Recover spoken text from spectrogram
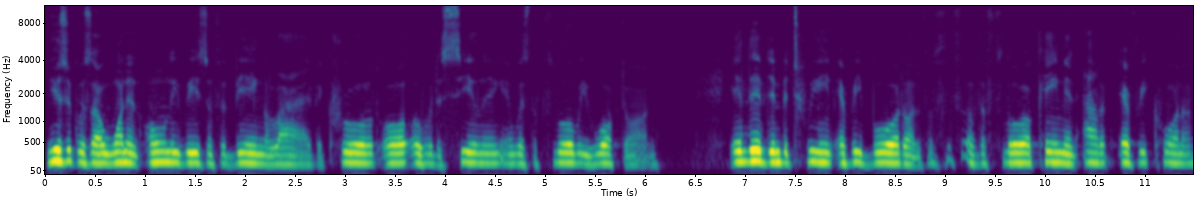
Music was our one and only reason for being alive. It crawled all over the ceiling and was the floor we walked on. It lived in between every board on, of the floor, came in out of every corner,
